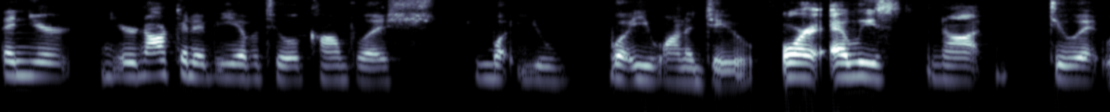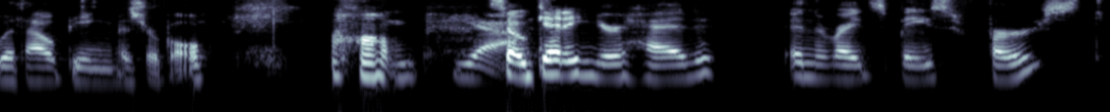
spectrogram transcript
then you're you're not gonna be able to accomplish what you what you want to do or at least not do it without being miserable. Um yeah. so getting your head in the right space first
